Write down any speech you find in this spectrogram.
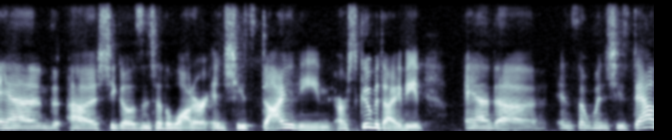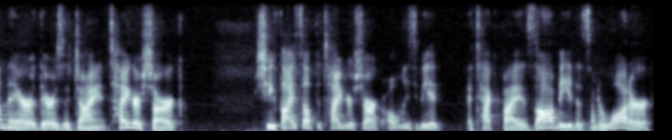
and uh, she goes into the water and she's diving or scuba diving. And uh, and so when she's down there, there's a giant tiger shark. She fights off the tiger shark only to be a- attacked by a zombie that's underwater.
